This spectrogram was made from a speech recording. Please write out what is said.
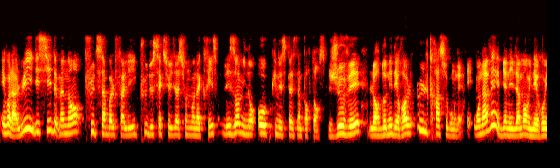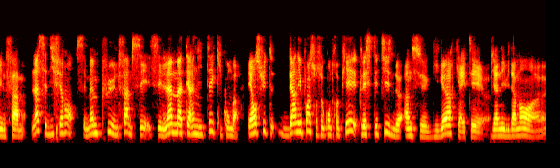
Et voilà, lui, il décide maintenant, plus de symboles phalliques, plus de sexualisation de mon actrice. Les hommes, ils n'ont aucune espèce d'importance. Je vais leur donner des rôles ultra secondaires. Et on avait bien évidemment une héroïne femme. Là, c'est différent. C'est même plus une femme, c'est la maternité qui combat. Et ensuite, dernier point sur ce contre-pied, l'esthétisme de Hans Giger, qui a été euh, bien évidemment euh,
